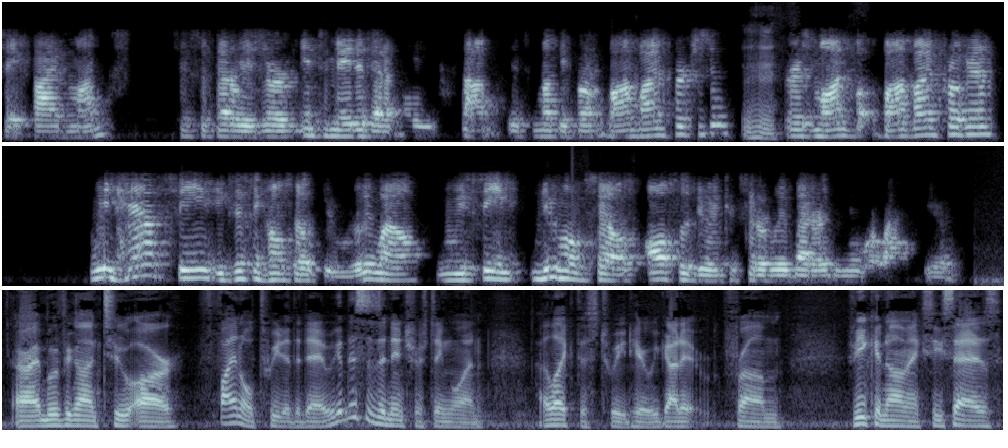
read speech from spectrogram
say, five months, since the Federal Reserve intimated that it may stop its monthly bond buying purchases mm-hmm. or its bond, bond buying program, we have seen existing home sales do really well. And we've seen new home sales also doing considerably better than they were last year. All right, moving on to our final tweet of the day. This is an interesting one. I like this tweet here. We got it from Veconomics. He says,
